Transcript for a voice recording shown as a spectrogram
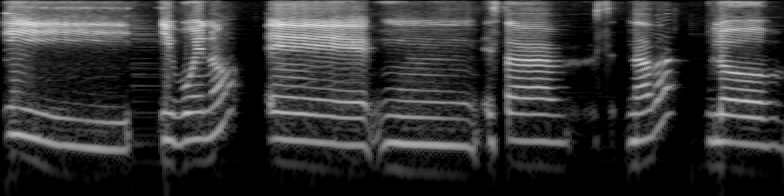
Y, y bueno, eh, mm, esta nada, lo,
